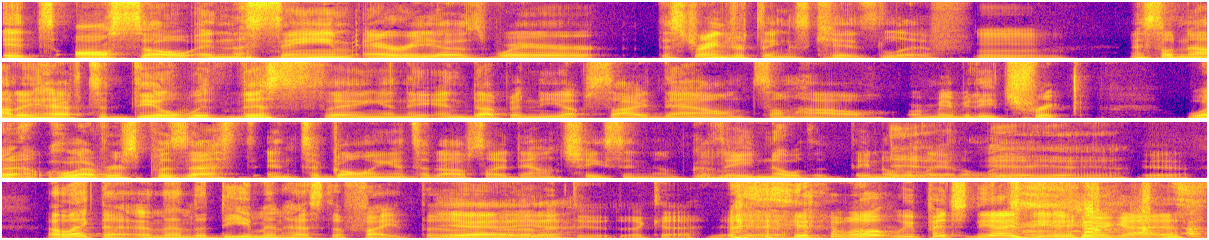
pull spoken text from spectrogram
it's also in the same areas where the Stranger Things kids live. Mm. And so now they have to deal with this thing and they end up in the upside down somehow. Or maybe they trick what whoever's possessed into going into the upside down chasing them because they know that they know yeah. the lay of the land yeah, land. yeah, yeah, Yeah. I like that. And then the demon has to fight the, Yeah, the other dude. Okay. Yeah. well, we pitched the idea here, guys.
